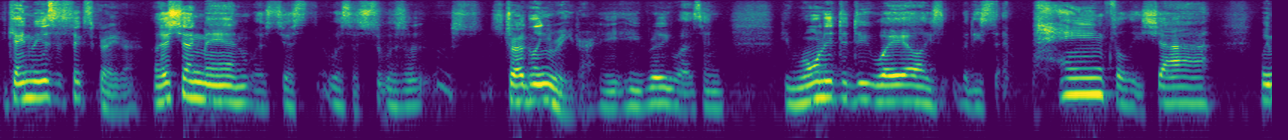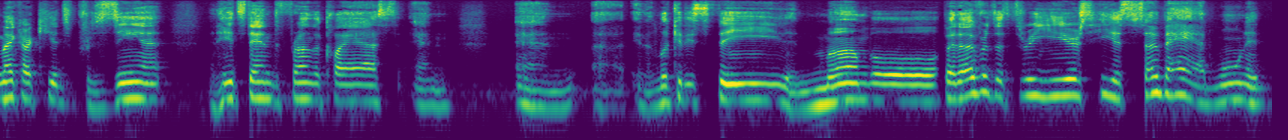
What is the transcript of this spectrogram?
he came to me as a sixth grader. This young man was just was a, was a struggling reader. He, he really was, and he wanted to do well. He's, but he's painfully shy. We make our kids present, and he'd stand in the front of the class and and uh, look at his feet and mumble. But over the three years, he has so bad wanted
